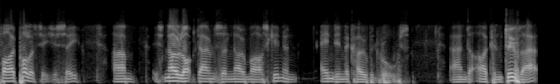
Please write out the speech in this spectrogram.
five policies. You see, um, it's no lockdowns and no masking, and ending the COVID rules. And I can do that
